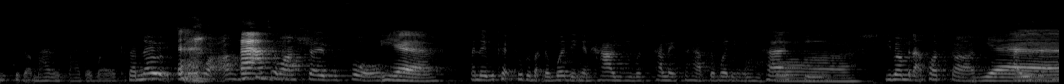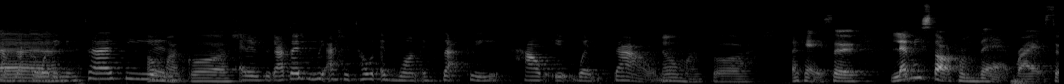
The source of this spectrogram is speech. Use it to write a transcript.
Nissy got married, by the way, because I know, do you know what, I listened to our show before, yeah and then we kept talking about the wedding and how you was planning to have the wedding in Oh, Turkey. gosh. Do you remember that podcast? yeah How you was meant to have like a wedding in Turkey oh and, my gosh and everything. I don't think we actually told everyone exactly how it went down. Oh my gosh. Okay, so let me start from there, right? So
